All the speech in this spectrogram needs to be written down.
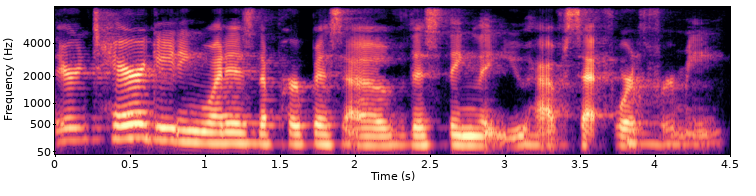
they're interrogating what is the purpose of this thing that you have set forth for mm-hmm. me.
